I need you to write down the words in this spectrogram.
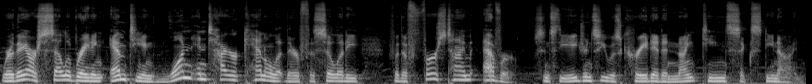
where they are celebrating emptying one entire kennel at their facility for the first time ever since the agency was created in 1969.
